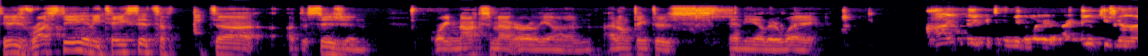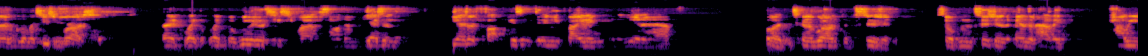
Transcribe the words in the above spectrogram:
He's rusty and he takes it to to a decision, or he knocks him out early on. I don't think there's any other way. Think it's gonna be the later. I think he's gonna we're gonna see some rust. Like like like we're really gonna see some rust on him. He hasn't he hasn't fought, he hasn't done any fighting in a year and a half. But it's gonna go down to decision. So the decision depends on how they how he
